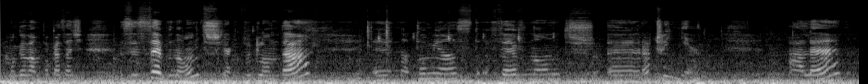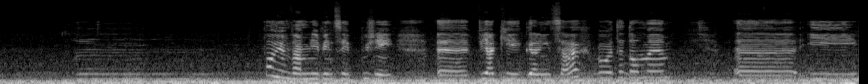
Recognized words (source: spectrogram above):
Mogę Wam pokazać z zewnątrz, jak wygląda. E, Natomiast wewnątrz e, raczej nie. Ale mm, powiem Wam mniej więcej później, e, w jakich granicach były te domy i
